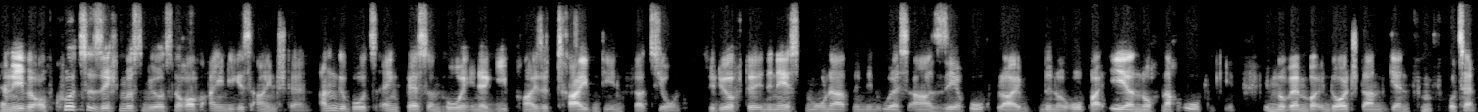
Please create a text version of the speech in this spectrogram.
Herr Newe, auf kurze Sicht müssen wir uns noch auf einiges einstellen. Angebotsengpässe und hohe Energiepreise treiben die Inflation. Sie dürfte in den nächsten Monaten in den USA sehr hoch bleiben und in Europa eher noch nach oben gehen. Im November in Deutschland gern 5 Prozent.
